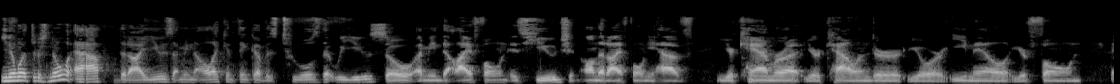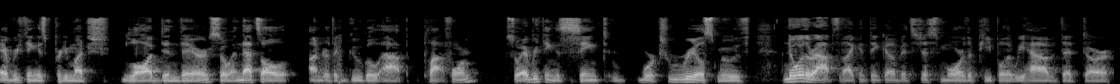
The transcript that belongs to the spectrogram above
You know what? There's no app that I use. I mean, all I can think of is tools that we use. So, I mean, the iPhone is huge. And on that iPhone, you have your camera, your calendar, your email, your phone. Everything is pretty much logged in there. So, and that's all under the Google app platform. So everything is synced, works real smooth. No other apps that I can think of. It's just more the people that we have that are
